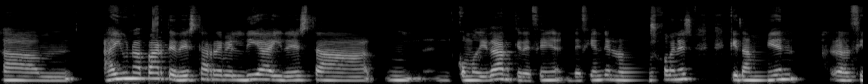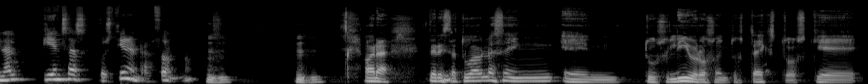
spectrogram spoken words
hay una parte de esta rebeldía y de esta mm, comodidad que defienden los jóvenes que también al final piensas, pues tienen razón, ¿no? Ahora, Teresa, tú hablas en, en tus libros o en tus textos que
